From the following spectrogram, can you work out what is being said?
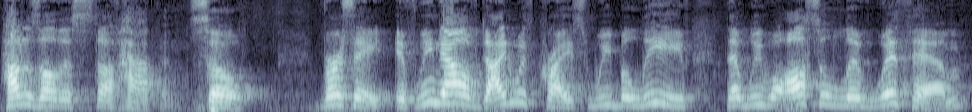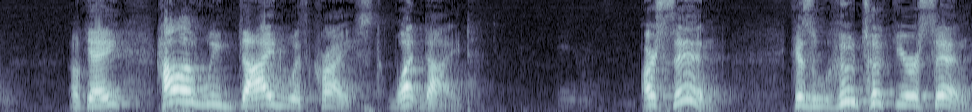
how does all this stuff happen? So, verse 8, if we now have died with Christ, we believe that we will also live with him. Okay? How have we died with Christ? What died? Our sin. Because who took your sin?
